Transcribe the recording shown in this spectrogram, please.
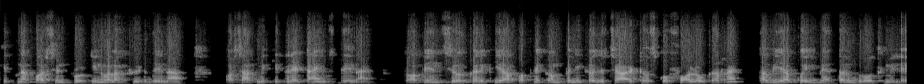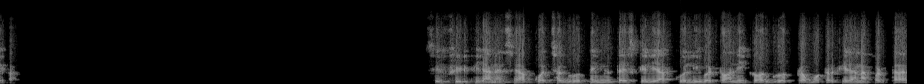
कितना परसेंट प्रोटीन वाला फ़ीड देना है और साथ में कितने टाइम्स देना है। तो आप इंश्योर करें कि आप अपने कंपनी का जो चार्ट है उसको फॉलो कर रहे हैं, तभी आपको एक बेहतर ग्रोथ मिलेगा। सिर्फ़ फ़ीड खिलाने से आपको अच्छा ग्रोथ नहीं मिलता, इसके लिए आपको लीवर टॉनिक और ग्रोथ प्रमोटर खिलाना पड़ता है।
